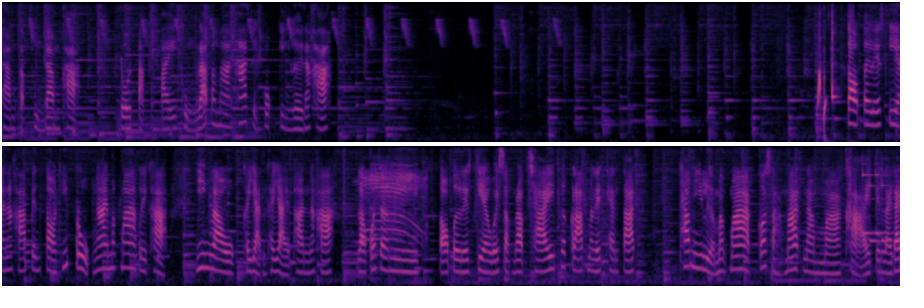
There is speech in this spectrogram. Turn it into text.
ชำกับถุงดำค่ะ โดยปักไปถุงละประมาณ 5-6 กิ่งเลยนะคะต่อไปเลสเกียนะคะ เป็นต่อที่ปลูกง่ายมากๆเลยค่ะ ยิ่งเราขยันขยายพันธุ์นะคะ เราก็จะมีตอเปอร์เลสเกียไว้สำหรับใช้เพื่อกราฟเมล็ดแคนตัสถ้ามีเหลือมากๆ ก็สามารถนำมาขายเป็นรายได้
